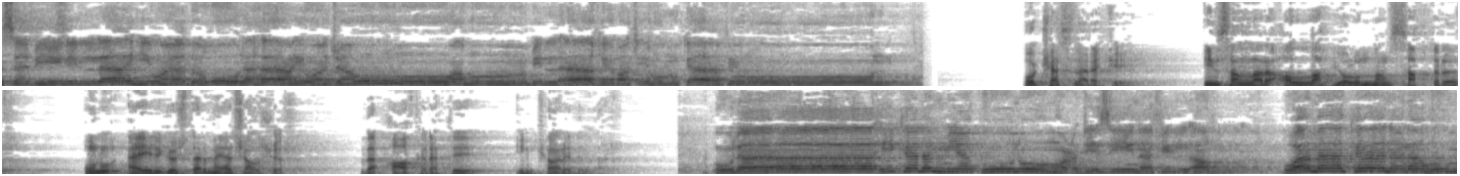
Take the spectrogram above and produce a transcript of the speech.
سبيل الله ويبغونها عوجا وهم بالآخرة هم كافرون O kəslərə ki, insanları Allah yolundan saptırır, onu əyri göstərməyə çalışır və axirəti inkar edirlər. أولئك لم يكونوا معجزين في الأرض وما كان لهم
